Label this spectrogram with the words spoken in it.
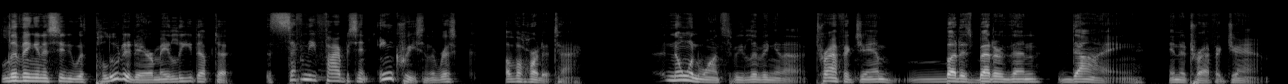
Living in a city with polluted air may lead up to a 75% increase in the risk of a heart attack. No one wants to be living in a traffic jam, but is better than dying in a traffic jam.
